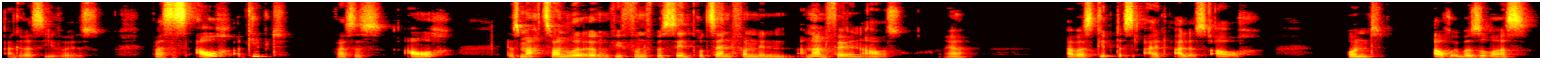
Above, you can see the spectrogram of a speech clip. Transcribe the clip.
aggressive ist. Was es auch gibt, was es auch, das macht zwar nur irgendwie fünf bis zehn Prozent von den anderen Fällen aus, ja, aber es gibt es halt alles auch. Und auch über sowas,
